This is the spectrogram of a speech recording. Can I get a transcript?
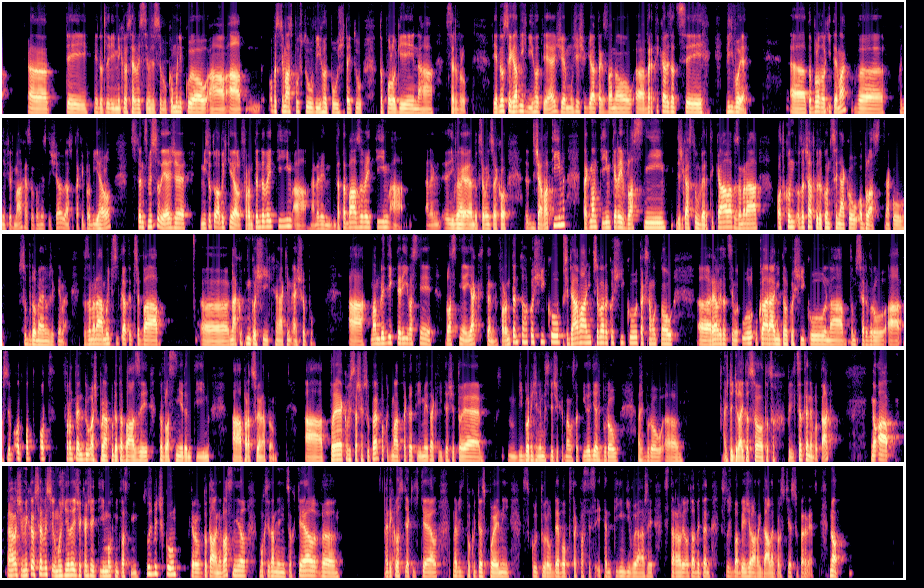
uh, ty jednotlivý mikroservisy mezi sebou komunikují a, a obecně má spoustu výhod použít tady tu topologii na serveru. Jednou z těch hlavních výhod je, že můžeš udělat takzvanou uh, vertikalizaci vývoje. Uh, to bylo velký téma v hodně firmách, já jsem to hodně slyšel, u nás to taky probíhalo. Ten smysl je, že místo toho, abych měl frontendový tým a, já nevím, databázový tým a já nevím, even třeba něco jako Java tým, tak mám tým, který vlastní, když říká se tomu vertikála, to znamená od, kon, od začátku do konce nějakou oblast, nějakou subdoménu, řekněme. To znamená, můj příklad je třeba uh, nákupní košík na nějakém e-shopu. A mám lidi, kteří vlastně, vlastně jak ten frontend toho košíku, přidávání třeba do košíku, tak samotnou realizaci, ukládání toho košíku na tom serveru a vlastně od, od, od frontendu až po nějakou databázi to vlastní jeden tým a pracuje na tom. A to je jako strašně super, pokud máte takhle týmy, tak víte, že to je výborný, že nemusíte čekat na ostatní lidi, až budou, až budou, uh, až dodělají to, co, to, co chcete, nebo tak. No a právě, že mikroservisy umožnili, že každý tým mohl mít vlastní službičku, kterou totálně vlastnil, mohl si tam měnit, co chtěl, v rychlosti, jaký chtěl. Navíc pokud to je spojený s kulturou DevOps, tak vlastně si i ten tým vývojáři starali o to, aby ten služba běžela a tak dále. Prostě je super věc. No,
